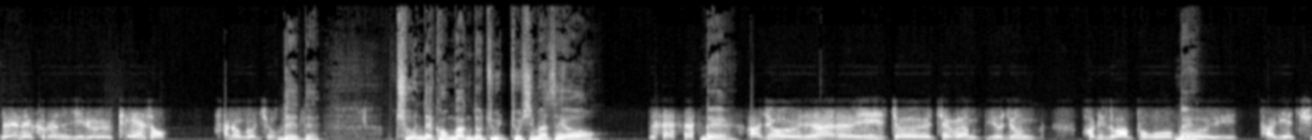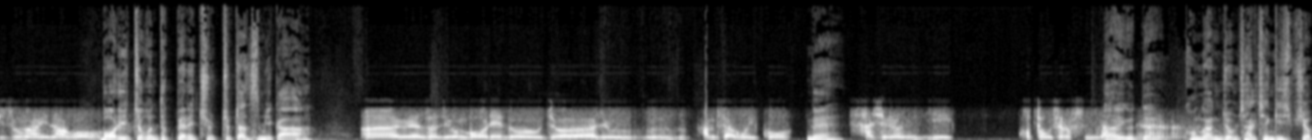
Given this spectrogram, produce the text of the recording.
네네, 그런 일을 계속 하는 거죠. 네네. 네. 추운데 건강도 조, 조심하세요. 네. 아주 이 저 제가 요즘 허리도 아프고 네. 뭐이 다리에 쥐도 많이 나고 머리 쪽은 특별히 춥, 춥지 않습니까? 아 그래서 지금 머리도 저 아주 그, 감싸고 있고 네. 사실은 이 고통스럽습니다. 아이고, 네. 네. 건강 좀 잘 챙기십시오.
